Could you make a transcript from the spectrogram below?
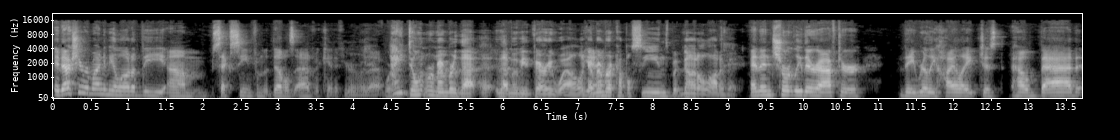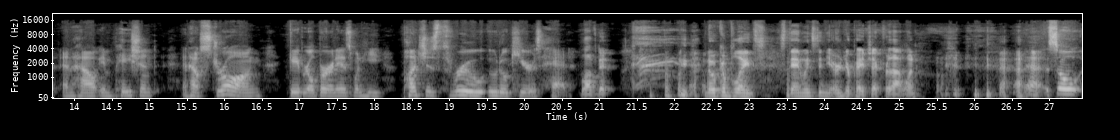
it actually reminded me a lot of the um, sex scene from The Devil's Advocate, if you remember that. Where, I don't remember that uh, that movie very well. Like Yeah. I remember a couple scenes, but not a lot of it. and then shortly thereafter, they really highlight just how bad and how impatient and how strong Gabriel Byrne is when he punches through Udo Kier's head. Loved it. no complaints. Stan Winston, you earned your paycheck for that one. Yeah, so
